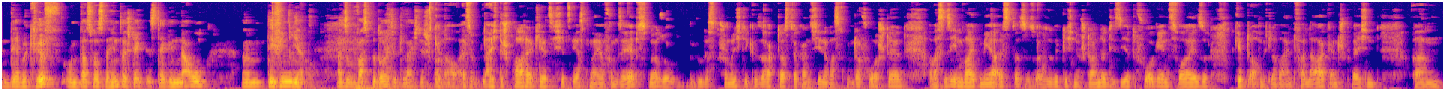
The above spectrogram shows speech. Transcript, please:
der Begriff und das, was dahinter steckt, ist ja genau ähm, definiert. Genau. Also was bedeutet leichte Sprache? Genau, also leichte Sprache erklärt sich jetzt erstmal ja von selbst, ne? so wie du das schon richtig gesagt hast, da kann sich jeder was drunter vorstellen. Aber es ist eben weit mehr als das. Es ist also wirklich eine standardisierte Vorgehensweise, gibt auch mittlerweile einen Verlag entsprechend, ähm,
